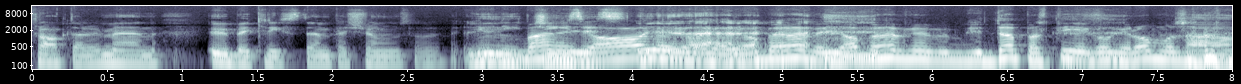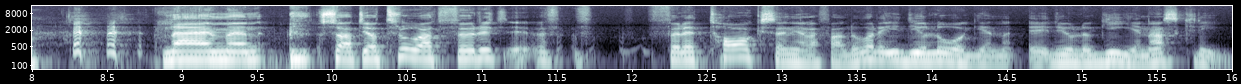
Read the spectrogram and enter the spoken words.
Pratar du med en uberkristen person så... You need Man, Jesus. Ja, ja, ja, ja. Jag, behöver, jag behöver bli döpas tio gånger om och så. Ja. Nej, men så att jag tror att för ett, för ett tag sedan i alla fall, då var det ideologien, ideologiernas krig.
